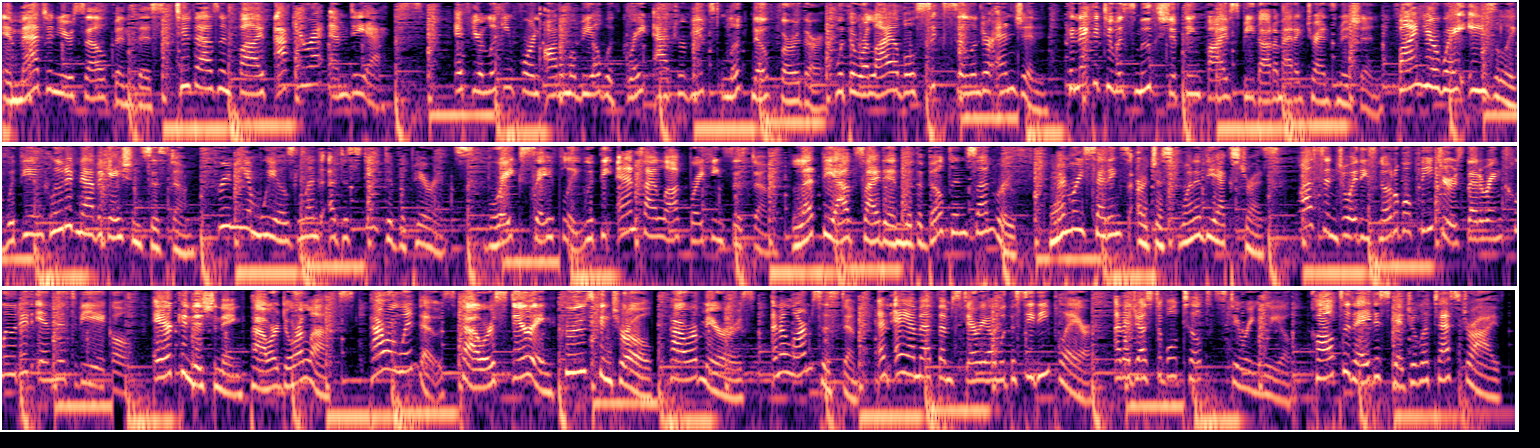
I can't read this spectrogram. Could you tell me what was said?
Imagine yourself in this 2005 Acura MDX. If you're looking for an automobile with great attributes, look no further. With a reliable six-cylinder engine connected to a smooth shifting five-speed automatic transmission. Find your way easily with the included navigation system. Premium wheels lend a distinctive appearance. Brake safely with the anti-lock braking system. Let the outside in with a built-in sunroof. Memory settings are just one of the extras. Enjoy these notable features that are included in this vehicle. Air conditioning, power door locks, power windows, power steering, cruise control, power mirrors, an alarm system, an AM FM stereo with a CD player, an adjustable tilt steering wheel. Call today to schedule a test drive.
